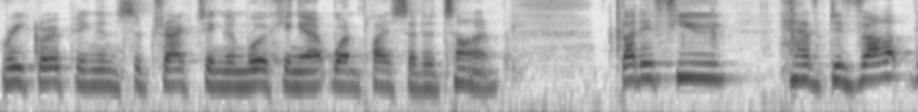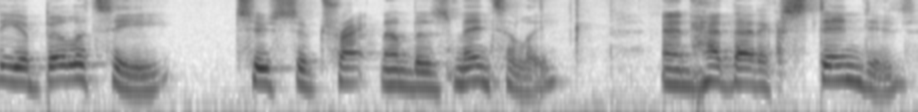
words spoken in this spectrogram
regrouping and subtracting and working out one place at a time. But if you have developed the ability to subtract numbers mentally and had that extended,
